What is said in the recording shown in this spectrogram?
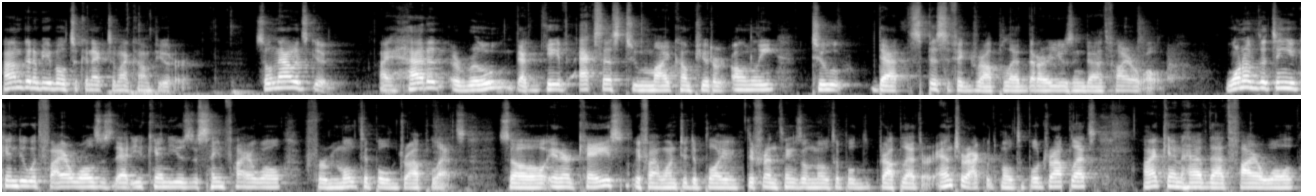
I'm going to be able to connect to my computer. So now it's good. I added a rule that gave access to my computer only to that specific droplet that are using that firewall. One of the things you can do with firewalls is that you can use the same firewall for multiple droplets. So in our case, if I want to deploy different things on multiple droplets or interact with multiple droplets, I can have that firewall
